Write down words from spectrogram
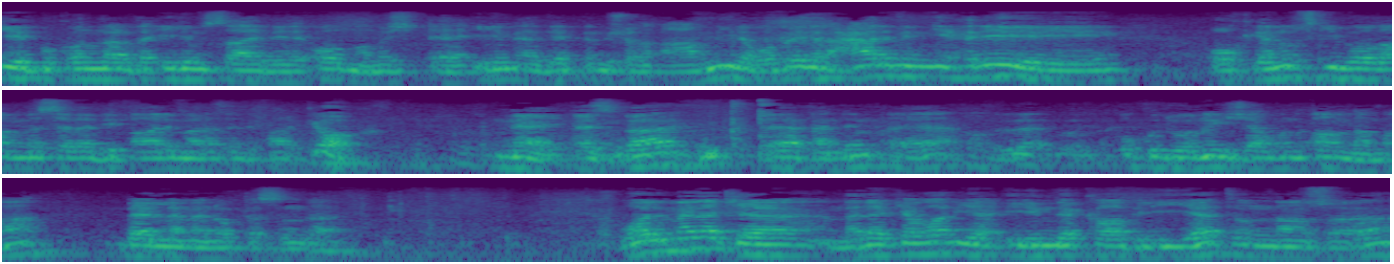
ki bu konularda ilim sahibi olmamış, e, ilim elde etmemiş olan ammi ile ve beynel alimin nihriri okyanus gibi olan mesela bir alim arasında bir fark yok. Ne? Ezber, e, efendim, e, okuduğunu icabını anlama, belleme noktasında. Vel meleke, meleke var ya ilimde kabiliyet ondan sonra.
